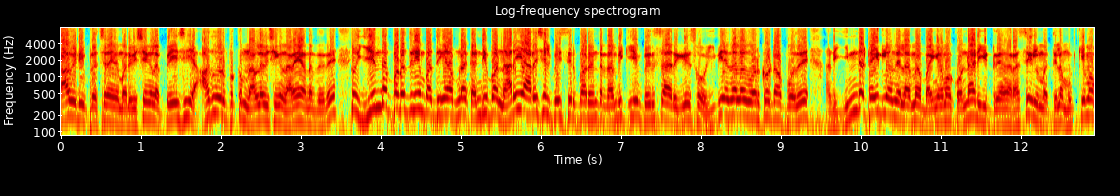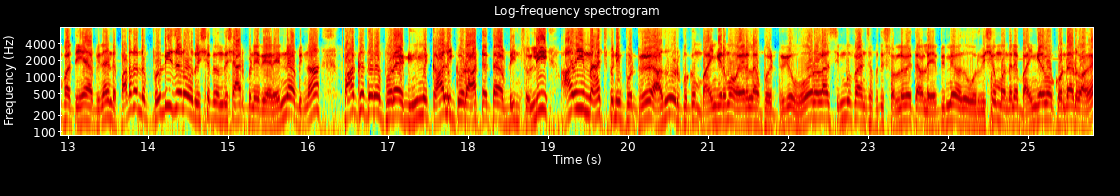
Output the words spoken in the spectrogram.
காவிரி பிரச்சனை இந்த மாதிரி விஷயங்களை பேசி அது ஒரு பக்கம் நல்ல விஷயங்கள் நிறைய நடந்தது ஸோ இந்த படத்துலையும் பார்த்தீங்க அப்படின்னா கண்டிப்பா நிறைய அரசியல் பேசியிருப்பாருன்ற நம்பிக்கையும் பெருசா இருக்கு. ஸோ இது எந்த அளவுக்கு ஒர்க் அவுட் ஆக போகுது? அண்ட் இந்த டைட்டில் வந்து எல்லாமே பயங்கரமா கொண்டாடிக்கிட்டு இருக்காங்க. ரசிகர்கள் மத்தியில் முக்கியமா பார்த்தீங்க அப்படின்னா இந்த படத்தோட ப்ரொடியூசரும் ஒரு விஷயத்தை வந்து ஷேர் பண்ணிருக்காரு என்ன அப்படின்னா பார்க்கத்தர போகிற இனிமேல் காலிக்கோட ஆட்டத்தை அப்படின்னு சொல்லி அதையும் மேட்ச் பண்ணி போட்டு அது ஒரு பக்கம் பயங்கரமாக வைரலாக போயிட்டுருக்கு இருக்கு. சிம்பு ஃபேன்ஸை பத்தி சொல்லவே தேவையில்ல. எப்பயுமே வந்து ஒரு விஷயம் வந்தாலே பயங்கரமா கொண்டாடுவாங்க.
